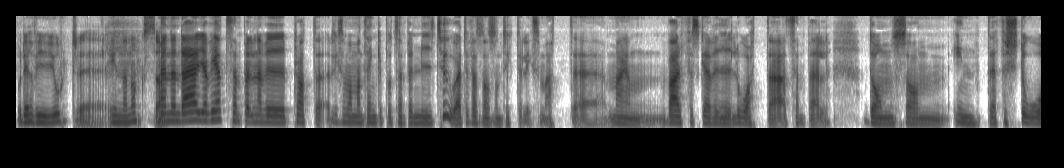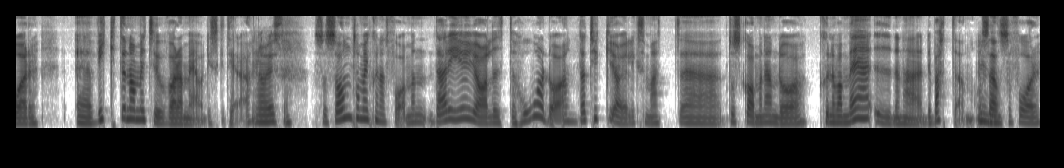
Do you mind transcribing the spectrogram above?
Och det har vi ju gjort eh, innan också. Men den där, jag vet till exempel när vi pratar, liksom om man tänker på till exempel metoo, att det fanns någon som tyckte liksom att eh, man, varför ska vi låta till exempel de som inte förstår eh, vikten av metoo vara med och diskutera. Ja, just det. Så sånt har man kunnat få, men där är ju jag lite hård då. Där tycker jag ju liksom att eh, då ska man ändå kunna vara med i den här debatten. Och Mm. sen så får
